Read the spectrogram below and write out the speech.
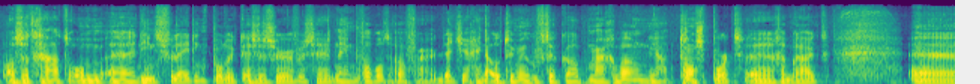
als het gaat om uh, dienstverlening, product as a service. Hè. Neem bijvoorbeeld over dat je geen auto meer hoeft te kopen, maar gewoon ja, transport uh, gebruikt. Uh,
